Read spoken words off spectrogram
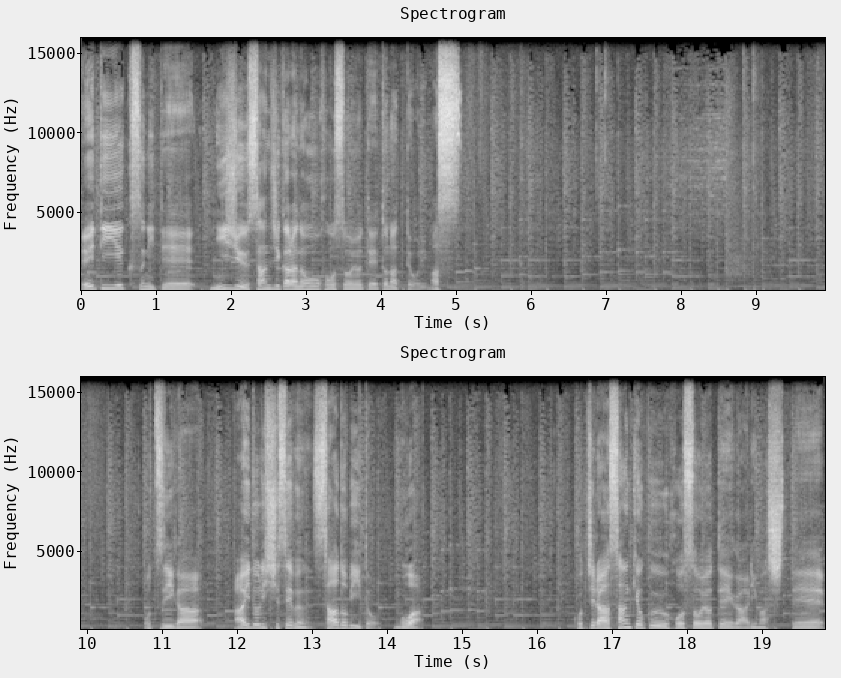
ATX にて23時からの放送予定となっております。お次がアイドリッシュセブンサードビート5話。こちら3曲放送予定がありまして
